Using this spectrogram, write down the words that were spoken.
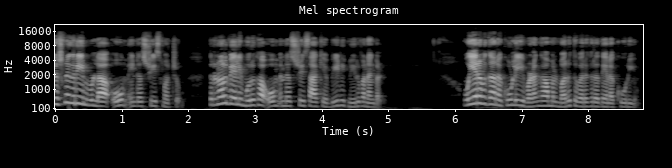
கிருஷ்ணகிரியில் உள்ள ஓம் இண்டஸ்ட்ரீஸ் மற்றும் திருநெல்வேலி முருகா ஓம் இண்டஸ்ட்ரீஸ் ஆகிய பீடி நிறுவனங்கள் உயர்வுக்கான கூலியை வழங்காமல் மறுத்து வருகிறது என கூறியும்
